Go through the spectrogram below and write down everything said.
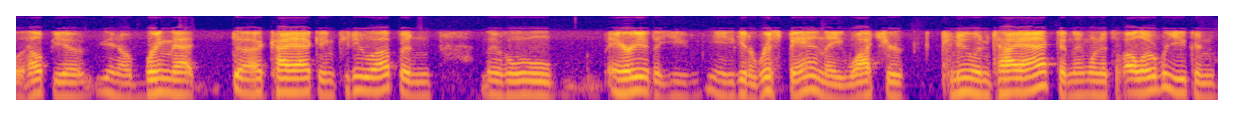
will help you. You know, bring that uh, kayak and canoe up, and there's a little area that you you get a wristband. They watch your canoe and kayak, and then when it's all over, you can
